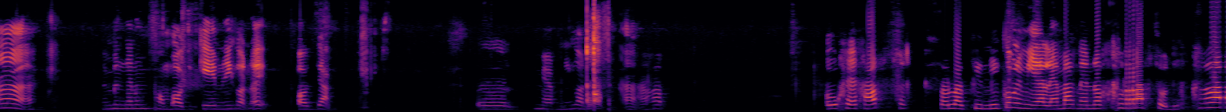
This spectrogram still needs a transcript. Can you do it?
อ่าแล้วมันกันงผมออกจากเกมนี้ก่อนเอ้ยออกจากเออแมปนี้ก่อนอ่าครับ โอเคครับสำหรับคลิปนี้ก็ไม่มีอะไรมากนะนะครับ สวัสดีครับ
